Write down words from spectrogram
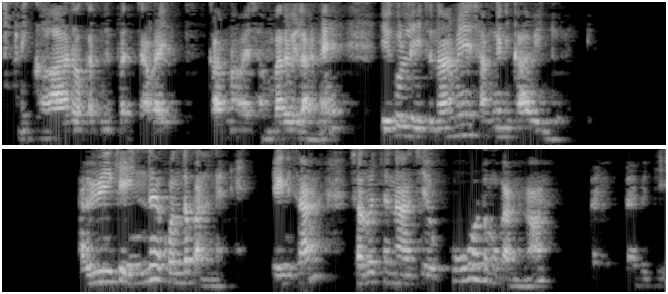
අනික කාටවත් මේ ප්‍රත්‍යවයි කර්ණවයි සම්බර වෙලා නැහැ. ඒගොල්ලෝ හිතනවා මේ සංගණිකාවේ ඉන්න ඕනේ. අවිවේකයේ ඉන්න කොන්දපණ නැහැ. ඒ නිසා සර්වචනාචර්ය ඔක්කොටම ගන්නවා. පැවිදි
